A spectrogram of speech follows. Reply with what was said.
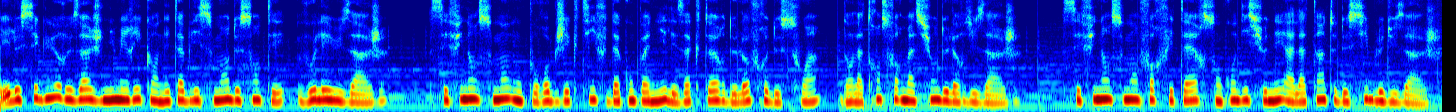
Et le Ségur usage numérique en établissement de santé, volet usage, ces financements ont pour objectif d'accompagner les acteurs de l'offre de soins dans la transformation de leurs usages. Ces financements forfaitaires sont conditionnés à l'atteinte de cibles d'usage.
